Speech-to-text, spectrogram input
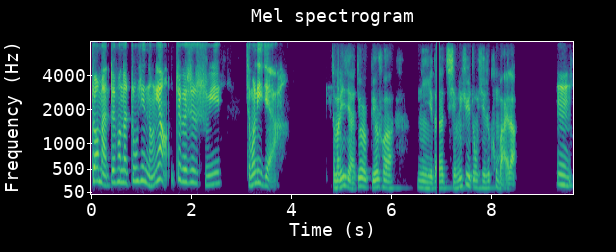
装满对方的中心能量，这个是属于怎么理解啊？怎么理解？就是比如说你的情绪中心是空白的。嗯，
